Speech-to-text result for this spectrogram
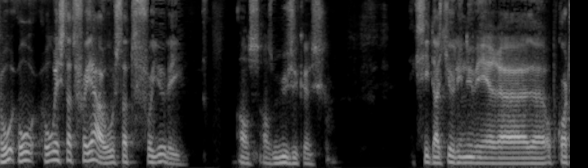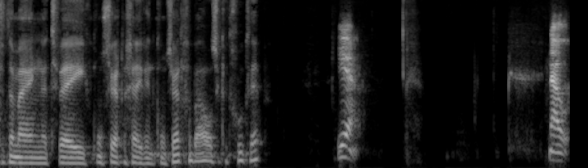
Hoe, hoe, hoe is dat voor jou? Hoe is dat voor jullie als, als muzikus? Ik zie dat jullie nu weer uh, op korte termijn eh, twee concerten geven in het concertgebouw, als ik het goed heb. Ja. Nou,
